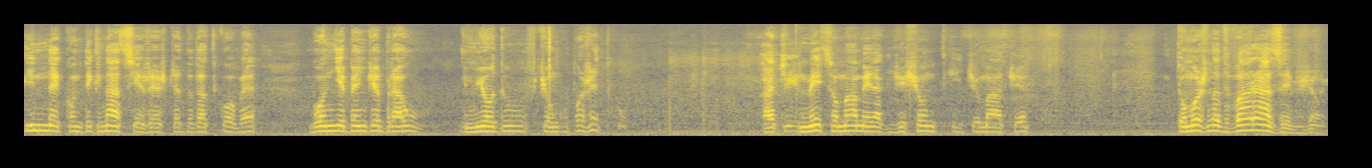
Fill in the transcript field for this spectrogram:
inne kondygnacje, że jeszcze dodatkowe, bo on nie będzie brał miodu w ciągu pożytku. A my co mamy, jak dziesiątki czy macie, to można dwa razy wziąć.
